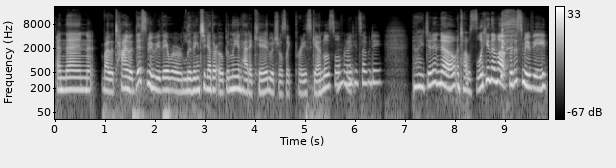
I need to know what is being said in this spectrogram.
and then by the time of this movie, they were living together openly and had a kid, which was like pretty scandalous still for Mm. 1970. And I didn't know until I was looking them up for this movie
